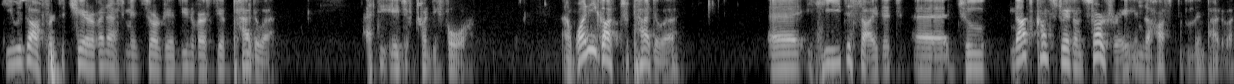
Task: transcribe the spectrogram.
he was offered the chair of anatomy and surgery at the university of padua at the age of 24 and when he got to padua uh, he decided uh, to not concentrate on surgery in the hospital in Padua,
